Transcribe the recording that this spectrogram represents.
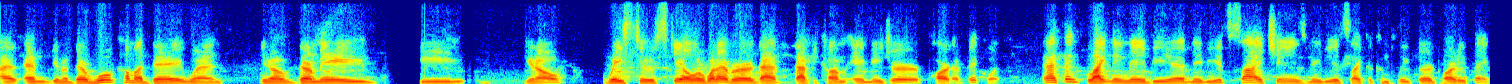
I, and, you know, there will come a day when, you know, there may be, you know, ways to scale or whatever that that become a major part of Bitcoin. And I think Lightning may be it, maybe it's side chains, maybe it's like a complete third party thing.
